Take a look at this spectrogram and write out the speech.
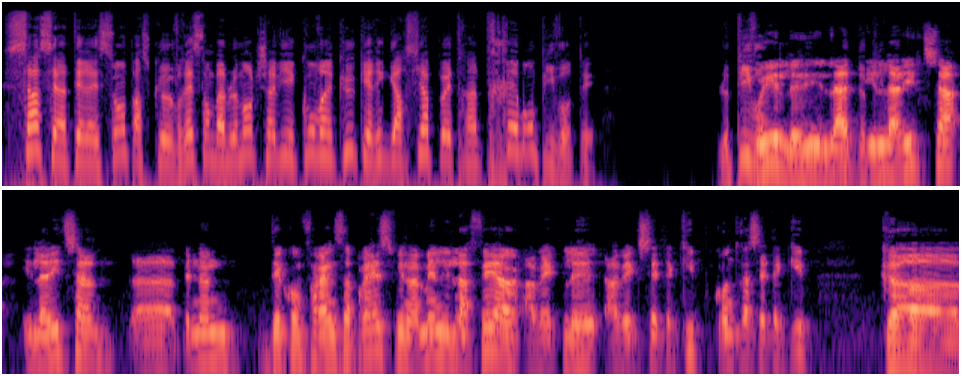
Ça, c'est intéressant parce que vraisemblablement, Xavi est convaincu qu'Eric Garcia peut être un très bon pivoté. Le pivot. Oui, il, il a, de il a dit ça, il a dit ça euh, pendant des conférences de presse. Finalement, il l'a fait avec, les, avec cette équipe, contre cette équipe, que, euh,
